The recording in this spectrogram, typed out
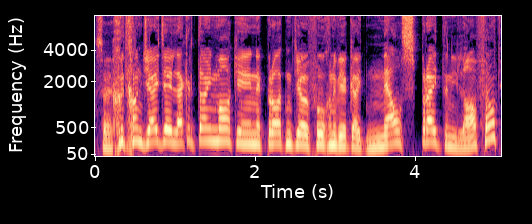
So goed gaan JJ lekker tuin maak en ek praat met jou volgende week uit Nelspruit in die Laagveld.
